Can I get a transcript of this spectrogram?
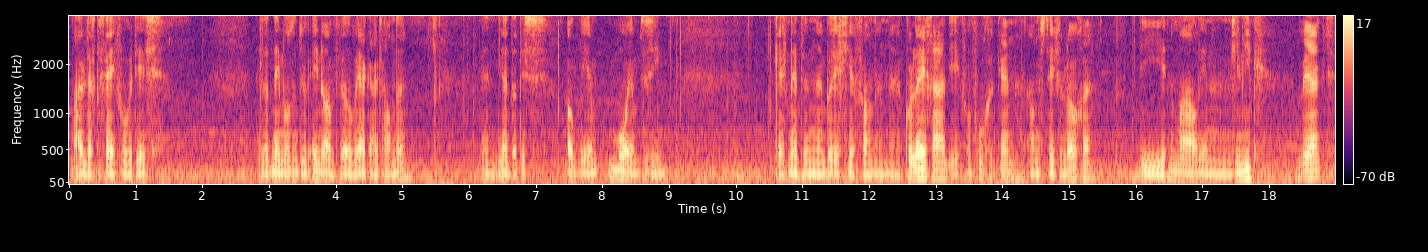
Om uitleg te geven hoe het is. En dat neemt ons natuurlijk enorm veel werk uit handen. En ja, dat is ook weer mooi om te zien. Ik kreeg net een berichtje van een collega die ik van vroeger ken, anesthesiologe, die normaal in een kliniek werkt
